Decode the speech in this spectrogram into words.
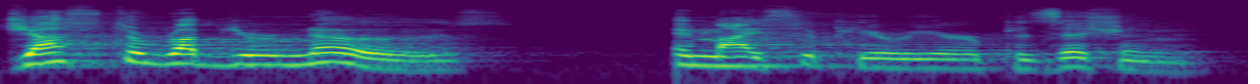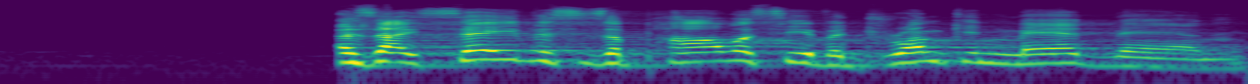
just to rub your nose in my superior position. As I say, this is a policy of a drunken madman.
